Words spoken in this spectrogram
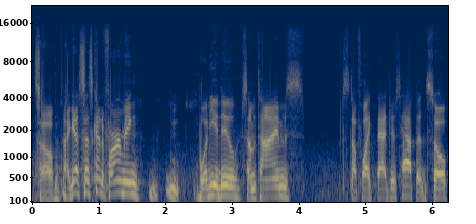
So I guess that's kind of farming. What do you do? Sometimes stuff like that just happens. So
